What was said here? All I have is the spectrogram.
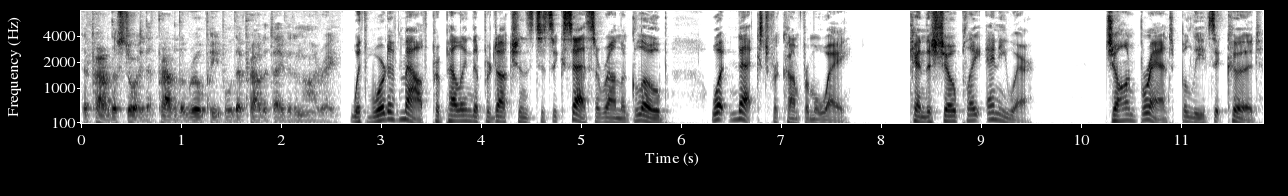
They're proud of the story. They're proud of the real people. They're proud of David and Irene. With word of mouth propelling the productions to success around the globe, what next for Come From Away? Can the show play anywhere? John Brandt believes it could.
